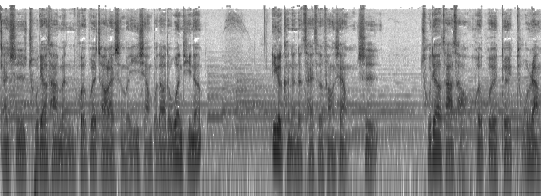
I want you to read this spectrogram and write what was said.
但是除掉它们会不会招来什么意想不到的问题呢？一个可能的猜测方向是，除掉杂草会不会对土壤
